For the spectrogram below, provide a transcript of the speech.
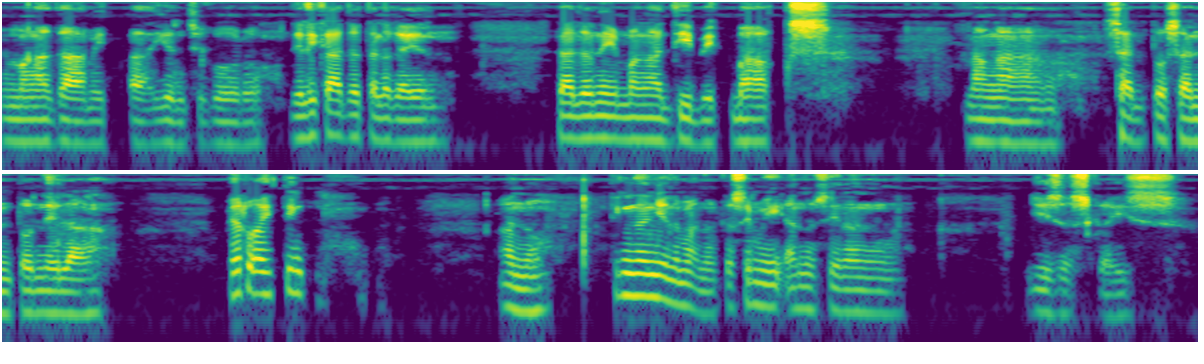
May mga gamit pa, yun siguro. Delikado talaga yun. Lalo na yung mga DBIC box, mga santo-santo nila. Pero I think, ano, tingnan nyo naman, kasi may ano sila ng Jesus Christ.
